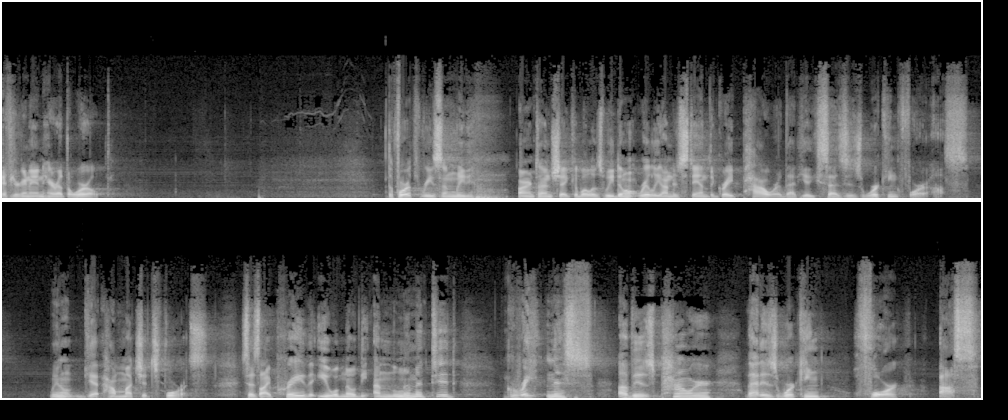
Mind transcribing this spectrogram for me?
if you're going to inherit the world. The fourth reason we aren't unshakable is we don't really understand the great power that he says is working for us. We don't get how much it's for us. He says, I pray that you will know the unlimited greatness of his power that is working for us.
